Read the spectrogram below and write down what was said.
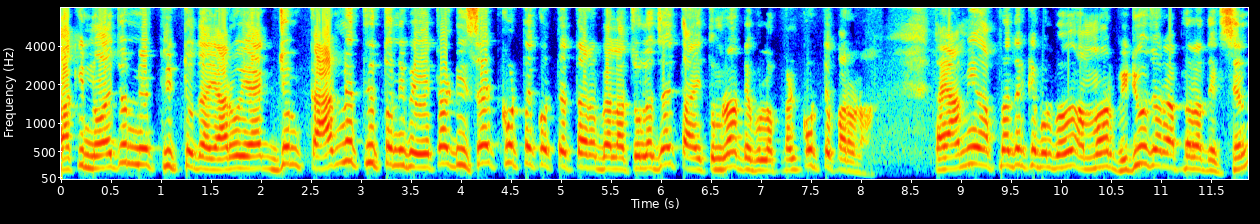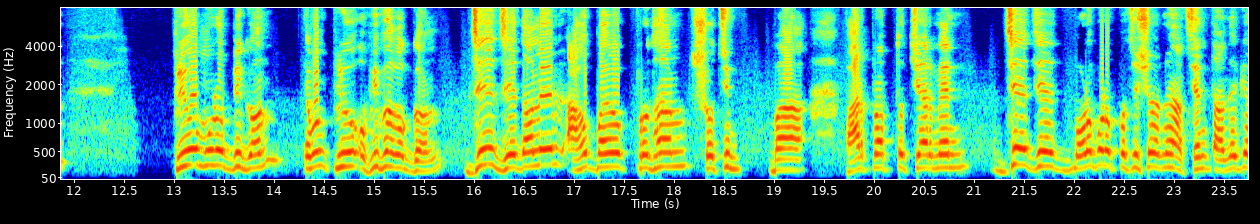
বাকি নয়জন নেতৃত্ব দেয়, আর ওই একজন কার নেতৃত্ব নিবে, এটা ডিসাইড করতে করতে তার বেলা চলে যায়, তাই তোমরা ডেভেলপমেন্ট করতে পারো না। তাই আমি আপনাদেরকে বলব, আমার ভিডিও যারা আপনারা দেখছেন, প্রিয় মুরব্বীগণ এবং প্রিয় অভিভাবকগণ, যে যে দলের আহ্বায়ক প্রধান সচিব বা ভারপ্রাপ্ত চেয়ারম্যান, যে যে বড় বড় পজিশনে আছেন, তাদেরকে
